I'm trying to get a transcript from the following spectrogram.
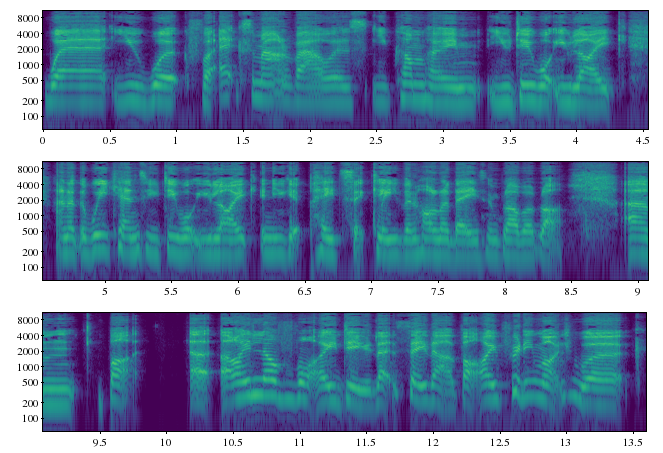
where you work for X amount of hours, you come home, you do what you like, and at the weekends you do what you like, and you get paid sick leave and holidays and blah blah blah. Um, but uh, I love what I do. Let's say that. But I pretty much work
